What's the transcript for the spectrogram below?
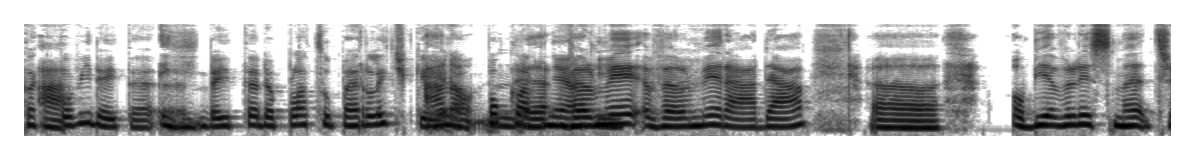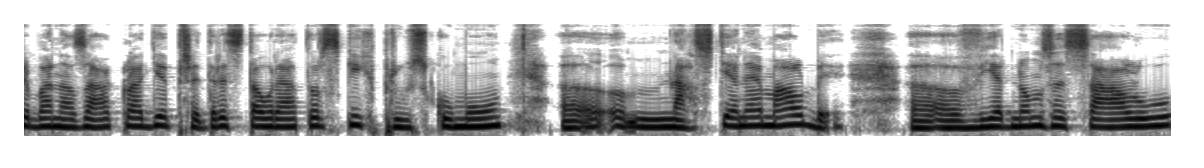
Tak a povídejte, dejte do placu perličky ano, poklad nějaký. Velmi, velmi ráda. Eh, objevili jsme třeba na základě předrestaurátorských průzkumů eh, nástěné malby. Eh, v jednom ze sálů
